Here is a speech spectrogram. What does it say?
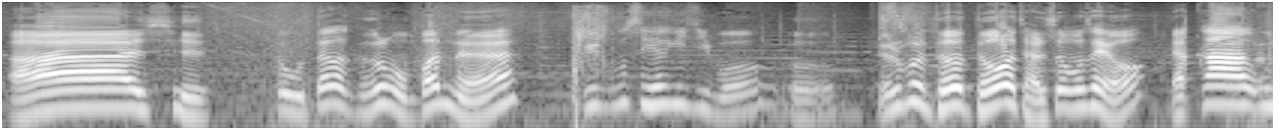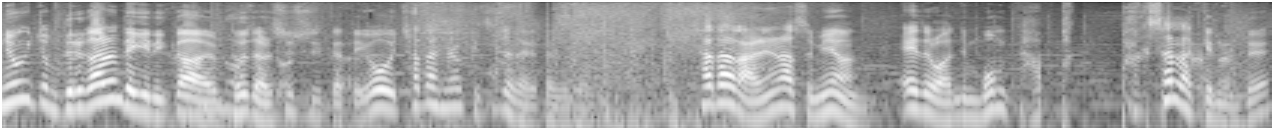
아씨. 또 웃다가 그걸 못 봤네. 그게 구스 형이지 뭐. 어. 여러분 더 더 잘 써보세요. 약간 운용이 좀 들어가는 덱이니까 더 잘 쓸 수 있을 것 같아요. 요 차단 이렇게 진짜 잘했다 그죠? 차단 안 해놨으면 애들 완전 몸 다 박살 났겠는데?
